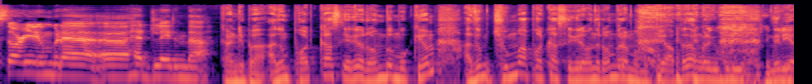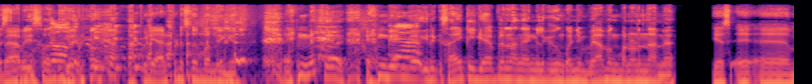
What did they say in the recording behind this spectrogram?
ஸ்டோரி உங்களோட ஹெட்ல இருந்தா. கண்டிப்பா. அதுவும் பாட்காஸ்ட் கேட்க ரொம்ப முக்கியம். அதுவும் சும்மா பாட்காஸ்ட் கேட்கற வந்து ரொம்ப ரொம்ப முக்கியம். அப்பதான் உங்களுக்கு இப்படி நிறைய ஸ்டோரிஸ் வந்து இப்படி அட்வர்டைஸ் பண்றீங்க. என்ன எங்க இருக்கு? சைக்கிள் கேப்ல நாங்க எங்களுக்கு கொஞ்சம் வியாபகம் பண்ணணும் தானே? எஸ் எஸ் eh, um,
